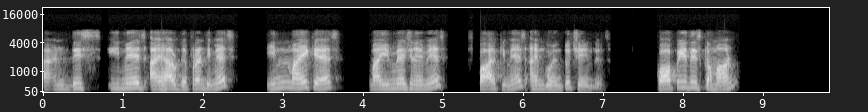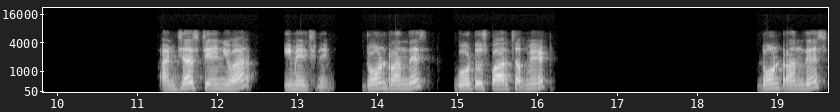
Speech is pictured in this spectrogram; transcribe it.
And this image, I have different image. In my case, my image name is Spark image. I'm going to change this. Copy this command and just change your image name. Don't run this. Go to Spark Submit. Don't run this.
